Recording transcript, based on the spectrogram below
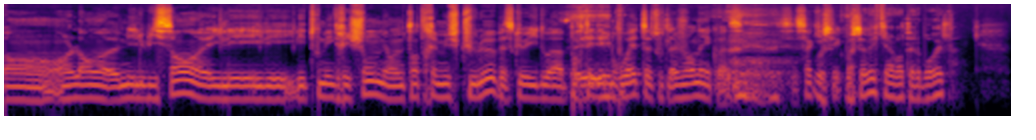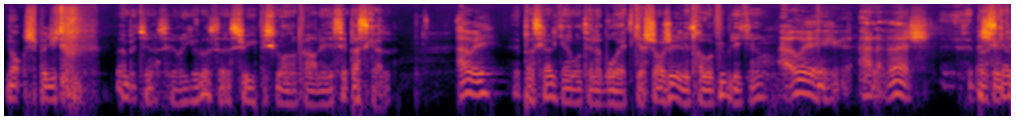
en, en l'an 1800, il est il est il est tout maigri mais en même temps très musculeux parce qu'il doit porter des brouettes toute la journée. quoi. C'est ça qui vous, fait. Vous savez qui a inventé la brouette? Non, je sais pas du tout. Ah bah tiens, c'est rigolo ça, puisqu'on en parlait. C'est Pascal. Ah ouais? C'est Pascal qui a inventé la brouette, qui a changé les travaux publics. Hein. Ah ouais? Ah la vache C'est Pascal,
